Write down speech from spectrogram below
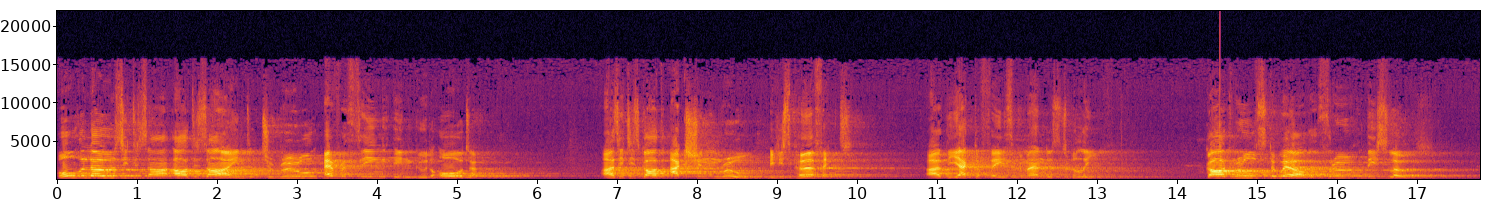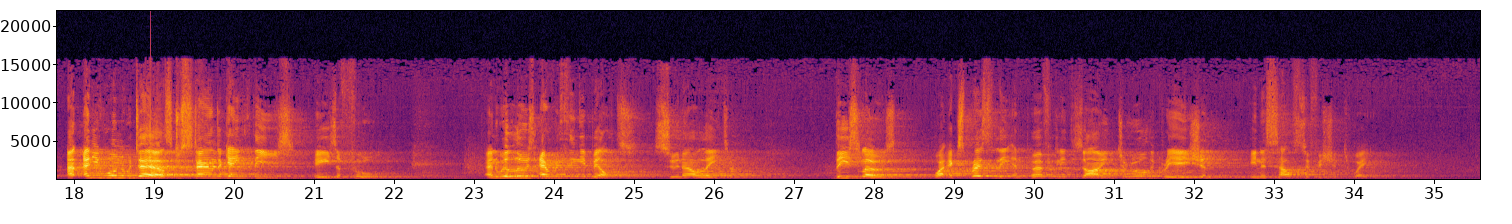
All the laws are designed to rule everything in good order. As it is God's action and rule, it is perfect. As the act of faith commands us to believe. God rules the world through these laws, and anyone who dares to stand against these is a fool and will lose everything he built sooner or later. These laws were expressly and perfectly designed to rule the creation in a self sufficient way.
